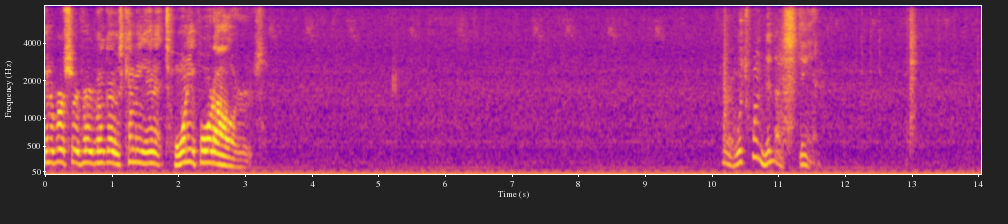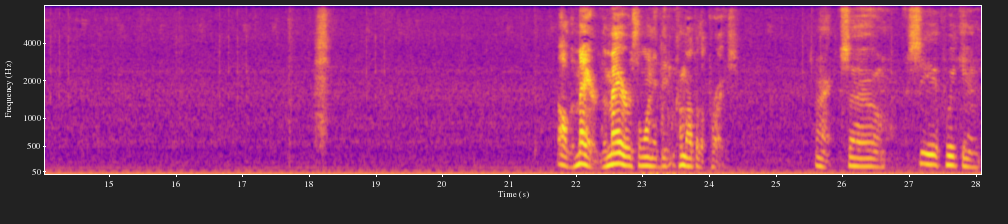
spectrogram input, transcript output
Anniversary Freddy Funko is coming in at twenty-four dollars. Which one didn't I scan? Oh, the mayor. The mayor is the one that didn't come up with a price. Alright, so see if we can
